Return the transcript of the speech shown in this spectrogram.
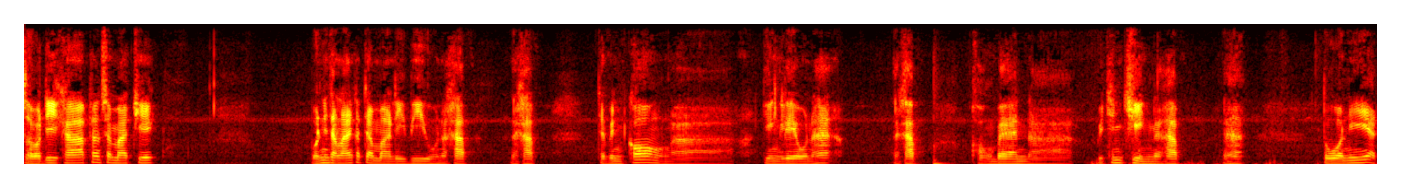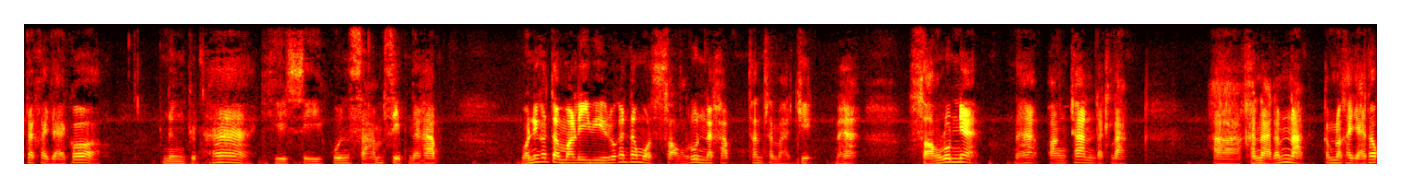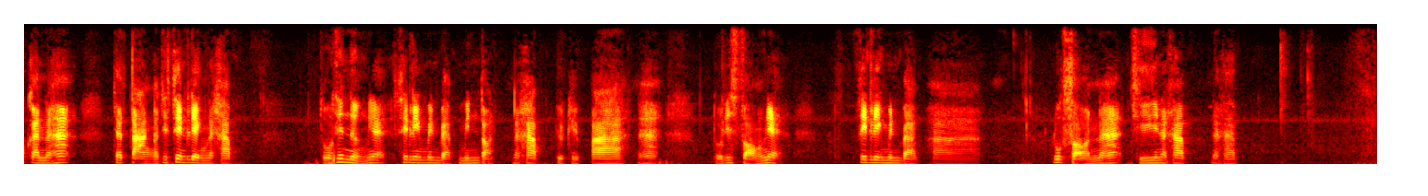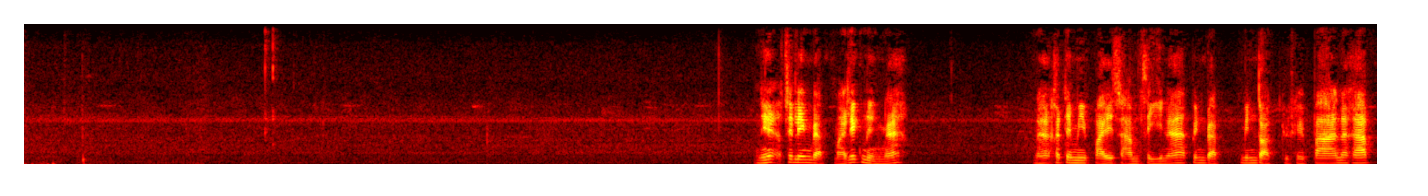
สวัสดีครับท่านสมาชิก วันนี้ทางร้านก็จะมารีวิวนะครับนะครับ จะเป็นกล้องอยิงเร็วนะฮะนะครับ ของแบรนด์วิชินชิงนะครับนะฮะตัวนี้อัตราขยายก็ 1.5ขีด4คูณ30 นะครับ วันนี้ก็จะมารีวิวด้วยกันทั้งหมด 2 รุ่นนะครับ ท่านสมาชิกนะฮะสองรุ่นเนี่ยนะฮะฟังก์ชันหลักๆขนาดน้ำหนักกำลังขยายเท่ากันนะฮะจะต่างกันที่เส้นเล็งนะครับ ตัวที่หนึ่งเนี่ยเส้นเล็งเป็นแบบมินดอทนะครับจุดไข่ปลานะฮะตัวที่สองเนี่ยเส้นเล็งเป็นแบบลูกศรนะฮะชี้นะครับนะครับเนี่ยเส้นเล็งแบบหมายเลขหนึ่งนะนะก็จะมีไฟสามสีนะ เป็นแบบมินดอทจุดไข่ปลานะครับ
